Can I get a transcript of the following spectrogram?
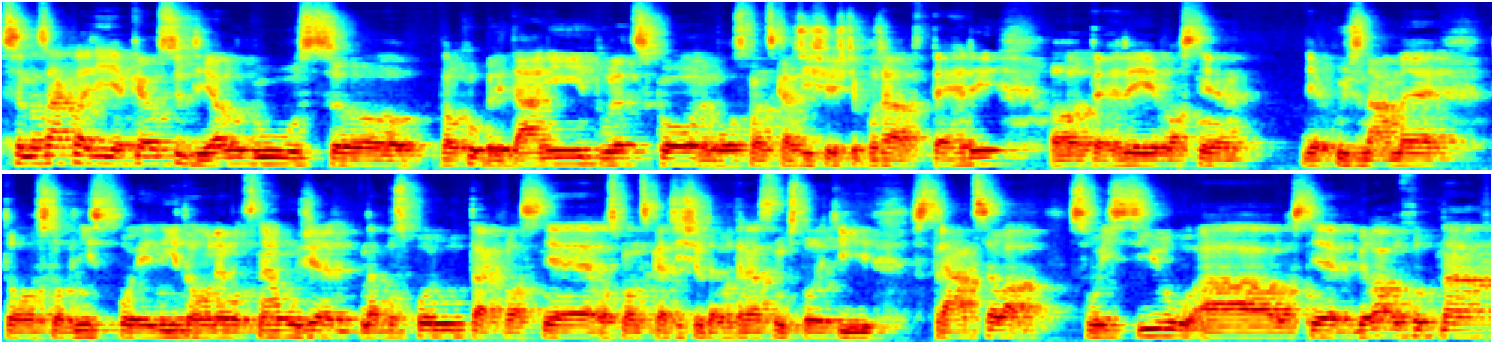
se na základě jakéhosi dialogu s Velkou Británií, Turecko nebo Osmanská říše ještě pořád tehdy, tehdy vlastně jak už známe to slovní spojení toho nemocného muže na Bosporu, tak vlastně Osmanská říše v 19. století ztrácela svoji sílu a vlastně byla ochotná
